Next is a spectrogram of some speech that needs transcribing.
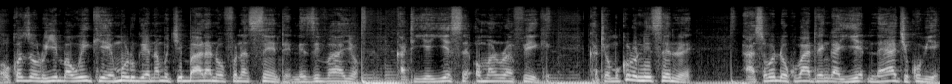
okoze oluyimba wiiki emu lugenda mu kibaala n'ofuna sente ne zivaayo. Kati ye yese oman rafik kati omukulu nisenre asobodde okuba ate nga ye naye akikubye.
